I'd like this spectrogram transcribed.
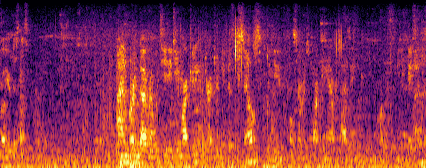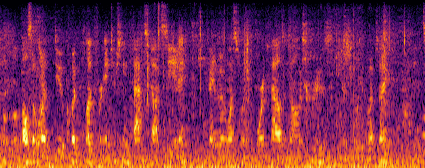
grow your business. I'm Gordon Diver. I'm with TDG Marketing. I'm Director of New Business Sales. We do full-service marketing, advertising, corporate communications. Also want to do a quick plug for interestingfacts.ca. If anyone wants to win a $4,000 cruise, can look at the website. It's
